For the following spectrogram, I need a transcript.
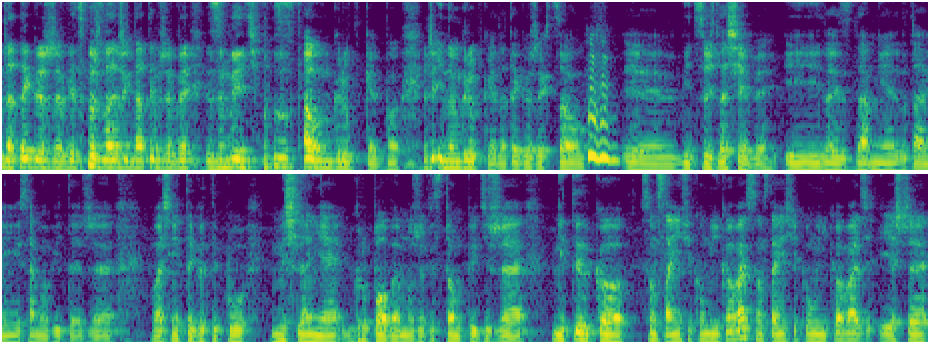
dlatego że wiedzą, że zależy im na tym, żeby zmyć pozostałą grupkę, bo, znaczy inną grupkę, dlatego że chcą y, mieć coś dla siebie. I to jest dla mnie totalnie niesamowite, że właśnie tego typu myślenie grupowe może wystąpić, że nie tylko są w stanie się komunikować, są w stanie się komunikować i jeszcze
